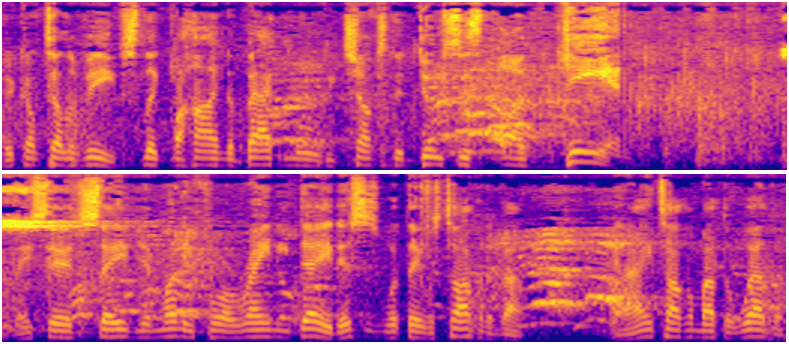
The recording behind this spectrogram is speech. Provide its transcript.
Here come Tel Aviv. Slick behind the back move. He chunks the deuces again. They said save your money for a rainy day. This is what they was talking about. And I ain't talking about the weather.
